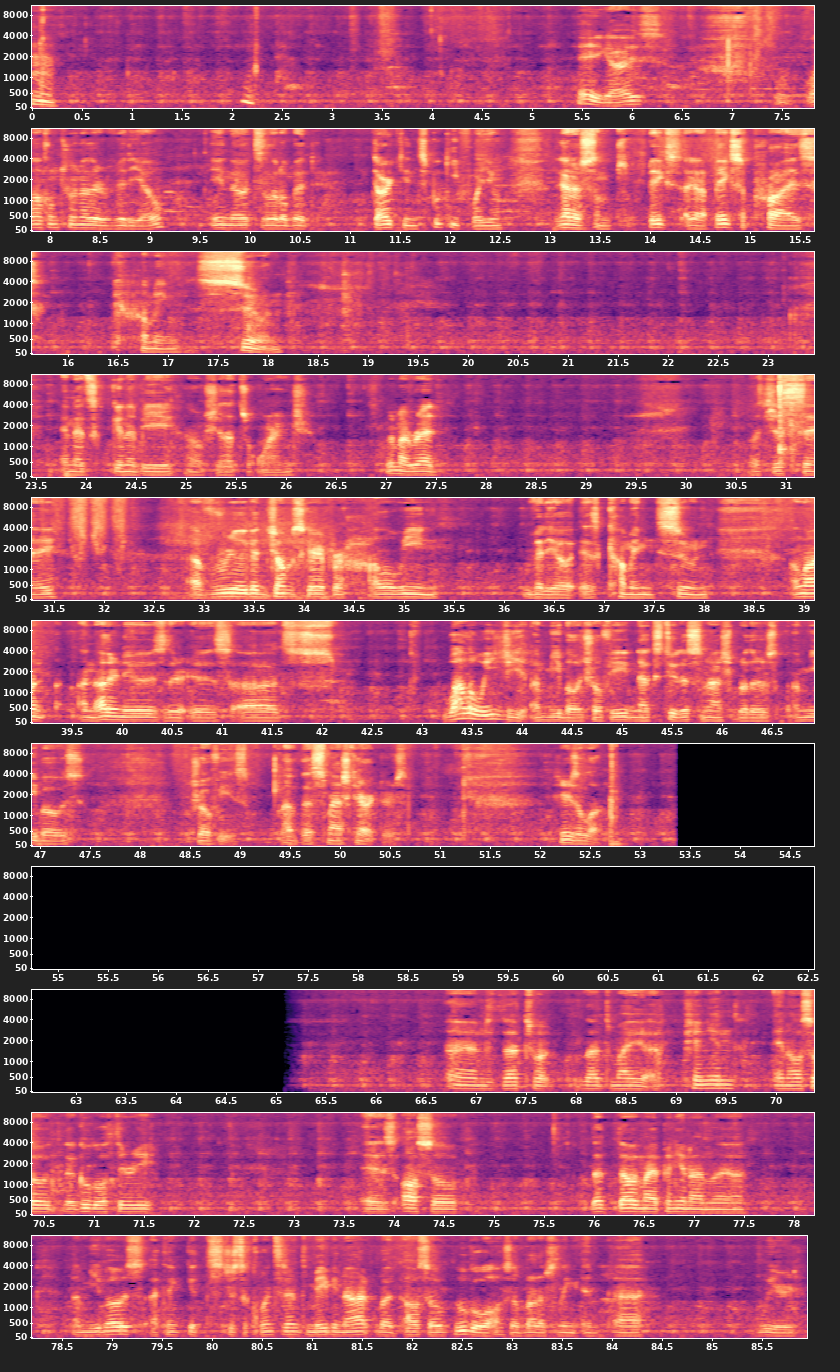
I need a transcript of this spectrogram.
Hmm. Hey guys, welcome to another video. Even though it's a little bit dark and spooky for you, I got a, some big, I got a big surprise coming soon. And it's gonna be, oh shit, that's orange. What am I red? Let's just say a really good jump scare for Halloween video is coming soon. On, on other news, there is uh, Waluigi amiibo trophy next to the Smash Brothers amiibos trophies of the Smash characters. Here's a look. And that's what that's my opinion. And also the Google theory is also that that was my opinion on the amiibos. I think it's just a coincidence. Maybe not but also Google also brought up something uh, weird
